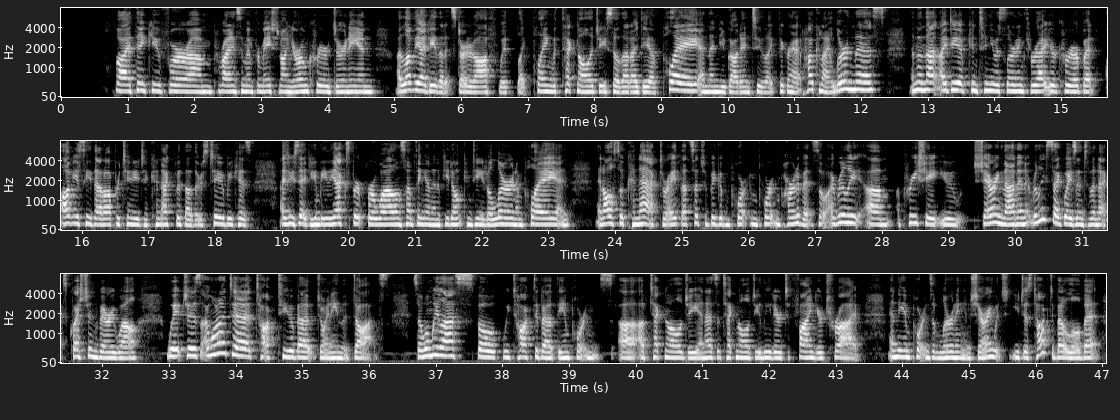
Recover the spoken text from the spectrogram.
Well, I thank you for um, providing some information on your own career journey. And I love the idea that it started off with like playing with technology. So that idea of play, and then you got into like figuring out how can I learn this? And then that idea of continuous learning throughout your career, but obviously that opportunity to connect with others too, because as you said, you can be the expert for a while on something, and then if you don't continue to learn and play and and also connect, right? That's such a big important important part of it. So I really um, appreciate you sharing that, and it really segues into the next question very well, which is I wanted to talk to you about joining the dots. So when we last spoke, we talked about the importance uh, of technology and as a technology leader to find your tribe and the importance of learning and sharing, which you just talked about a little bit.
